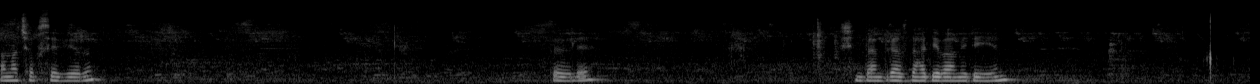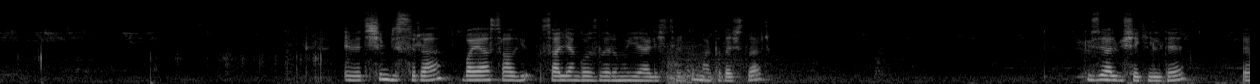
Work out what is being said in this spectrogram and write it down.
Ama çok seviyorum. Böyle. Şimdi ben biraz daha devam edeyim. Evet şimdi sıra bayağı sal, salyangozlarımı yerleştirdim arkadaşlar. Güzel bir şekilde e,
